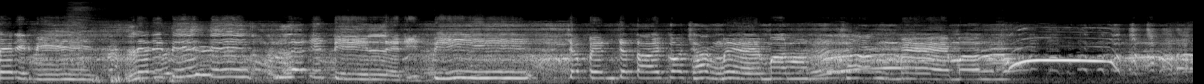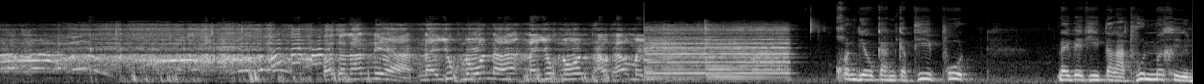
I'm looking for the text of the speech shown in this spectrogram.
let it be let it be let it be let it be จะเป็นจะตายก็ ช่างแม่มัน ช่างแม่มัน เพราะฉะนั้นเนี่ย ในยุคโน้นนะฮะในยุคโน้นแถวแถวๆไม่คนเดียวกันกับที่พูดในเวทีตลาดหุ้นเมื่อคืน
